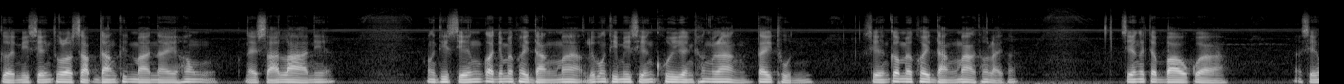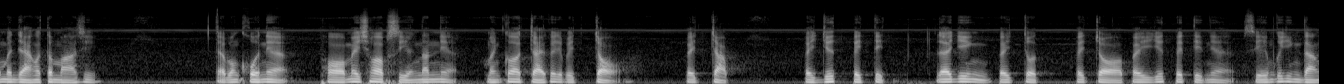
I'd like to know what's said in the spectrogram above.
เกิดมีเสียงโทรศัพท์ดังขึ้นมาในห้องในศาลาเนี่ยบางทีเสียงก็จะไม่ค่อยดังมาก หรือบางทีมีเสียงคุยกันข้างล่างใต้ถุน เสียงก็ไม่ค่อยดังมากเท่าไหร่นะเสียงก็จะเบากว่าเสียงบรรยายของตมาสิแต่บางคนเนี่ยพอไม่ชอบเสียงนั้นเนี่ยมันก็ใจก็จะไปเจาะไปจับ ไปยึดไปติด แล้วยิ่งไปจดไปจ่อไปยึดไปติดเนี่ยเสียงก็ยิ่งดัง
